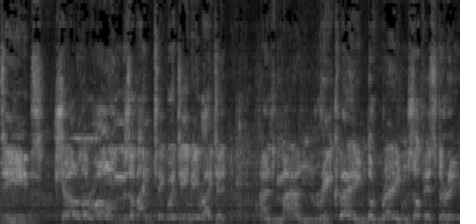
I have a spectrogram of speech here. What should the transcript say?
deeds shall the wrongs of antiquity be righted, and man reclaim the reins of history.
